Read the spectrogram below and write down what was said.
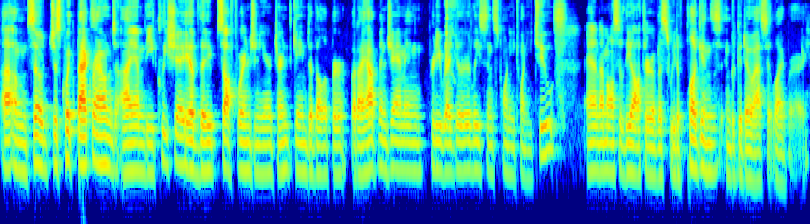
Um, so just quick background, I am the cliche of the software engineer turned game developer, but I have been jamming pretty regularly since 2022, and I'm also the author of a suite of plugins in the Godot Asset Library.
